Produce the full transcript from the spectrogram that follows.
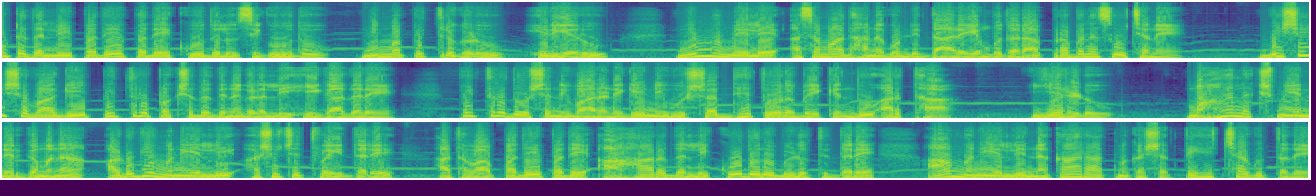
ಊಟದಲ್ಲಿ ಪದೇ ಪದೇ ಕೂದಲು ಸಿಗುವುದು ನಿಮ್ಮ ಪಿತೃಗಳು, ಹಿರಿಯರು, ನಿಮ್ಮ ಮೇಲೆ ಅಸಮಾಧಾನಗೊಂಡಿದ್ದಾರೆ ಎಂಬುದರ ಪ್ರಬಲ ಸೂಚನೆ. ವಿಶೇಷವಾಗಿ ಪಿತೃಪಕ್ಷದ ದಿನಗಳಲ್ಲಿ ಹೀಗಾದರೆ, ಪಿತೃದೋಷ ನಿವಾರಣೆಗೆ ನೀವು ಶ್ರದ್ಧೆ ತೋರಬೇಕೆಂದು ಅರ್ಥ. ಎರಡು ಮಹಾಲಕ್ಷ್ಮಿಯ ನಿರ್ಗಮನ ಅಡುಗೆ ಮನೆಯಲ್ಲಿ ಅಶುಚಿತ್ವ ಇದ್ದರೆ ಅಥವಾ ಪದೇ ಪದೇ ಆಹಾರದಲ್ಲಿ ಕೂದಲು ಬೀಳುತ್ತಿದ್ದರೆ ಆ ಮನೆಯಲ್ಲಿ ನಕಾರಾತ್ಮಕ ಶಕ್ತಿ ಹೆಚ್ಚಾಗುತ್ತದೆ.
